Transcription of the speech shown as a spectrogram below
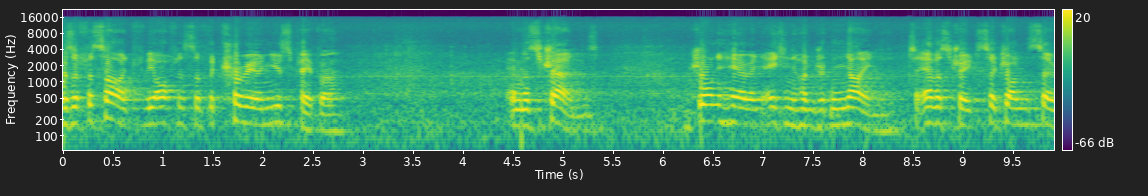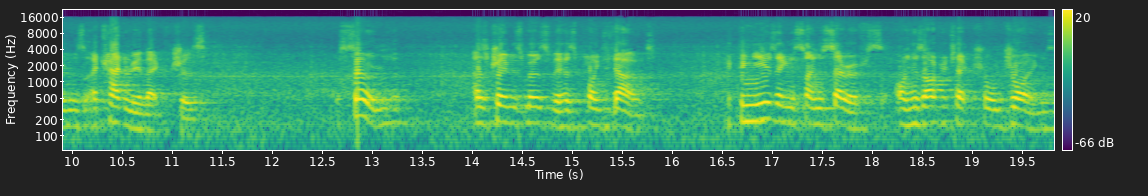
was a facade for the office of the Courier newspaper in the Strand, drawn here in 1809 to illustrate Sir John Soane's Academy lectures. Soane, as James Mosley has pointed out, had been using sans serifs on his architectural drawings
